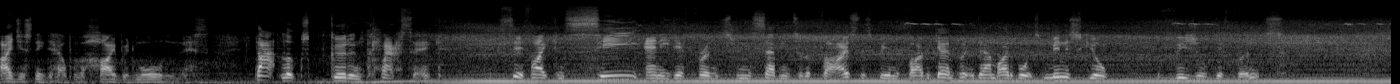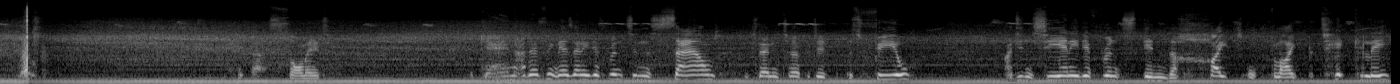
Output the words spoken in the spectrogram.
I just need the help of a hybrid more than this. That looks good and classic. See if I can see any difference from the seven to the five. So this being the five, again, putting it down by the ball, it's minuscule visual difference. Hit that solid. Again, I don't think there's any difference in the sound, which then interpreted as feel. I didn't see any difference in the height or flight particularly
